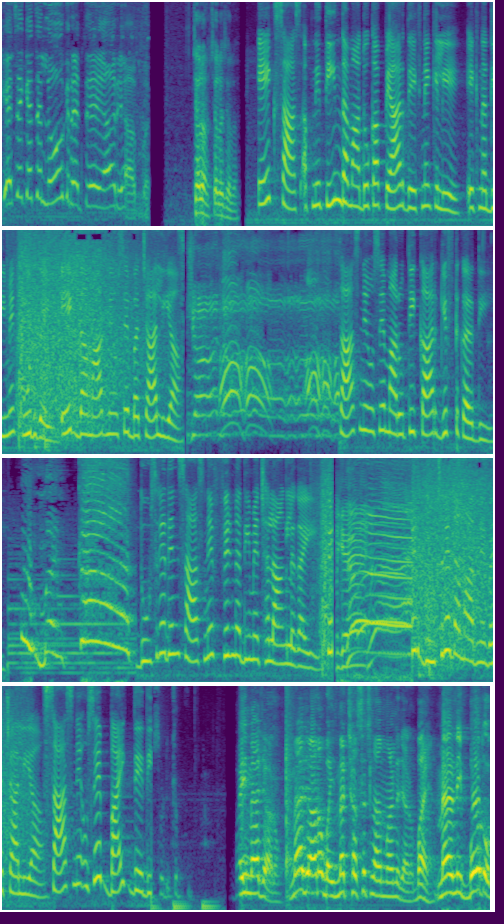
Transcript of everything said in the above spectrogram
कैसे कैसे लोग रहते हैं यार यहाँ पर? चलो चलो चलो। एक सास अपने तीन दामादों का प्यार देखने के लिए एक नदी में कूद गई। एक दामाद ने उसे बचा लिया। सास ने उसे मारुति कार गिफ्ट कर दी। दूसरे दिन सास ने फिर नदी में छलांग लगाई। फिर दूसरे दामाद ने बचा लिया। सास ने उसे बाइक दे दी। भाई मैं जा रहा हूँ। मैं जा रहा हूँ भाई। मैं छत से छलांग मारने जा रहा हूँ। बाय। मैं नहीं बहुत हो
